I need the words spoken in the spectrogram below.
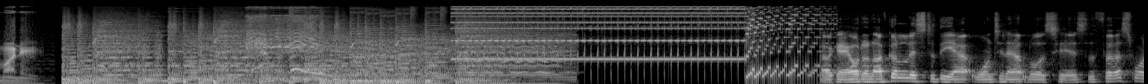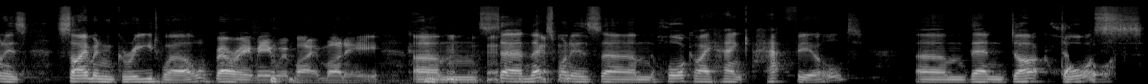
money. Okay, hold on. I've got a list of the out- wanted outlaws here. So the first one is Simon Greedwell. Bury me with my money. Um, so next one is um, Hawkeye Hank Hatfield. Um, then Dark Horse.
